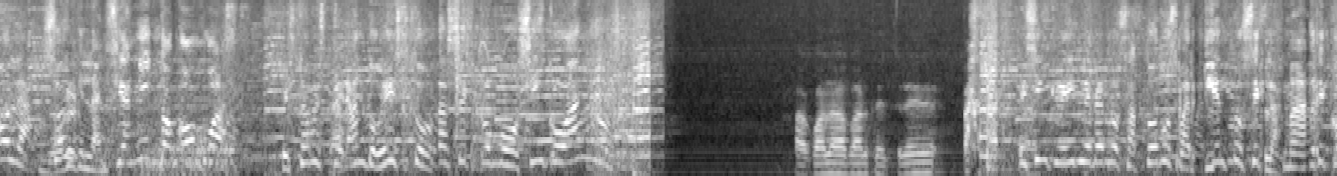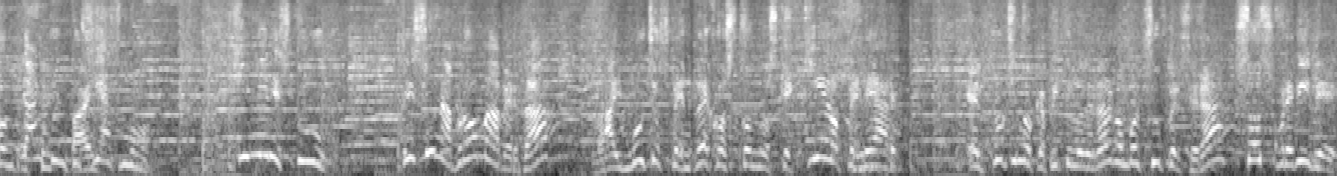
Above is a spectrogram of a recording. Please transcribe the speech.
Hola, soy el ancianito Goguas. Estaba esperando esto hace como 5 años. ¿Para cuándo la parte 3? es increíble verlos a todos partiéndose la madre con tanto entusiasmo. ¿Quién eres tú? Es una broma, ¿verdad? Hay muchos pendejos con los que quiero pelear. El próximo capítulo de Dragon Ball Super será sobrevive.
